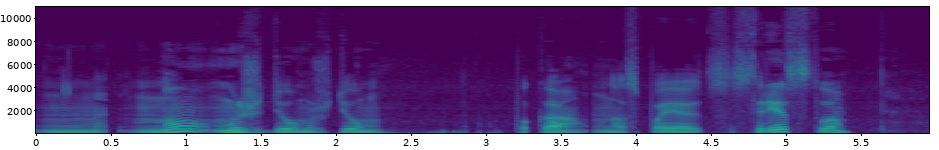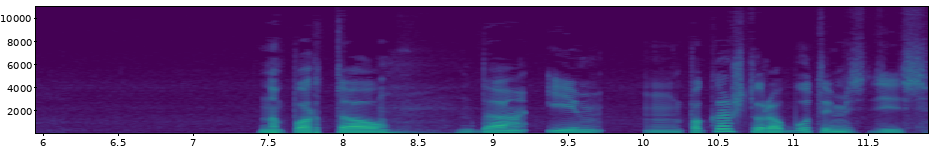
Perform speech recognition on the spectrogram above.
Ну, мы ждем, ждем, пока у нас появятся средства на портал. Да, и пока что работаем здесь.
